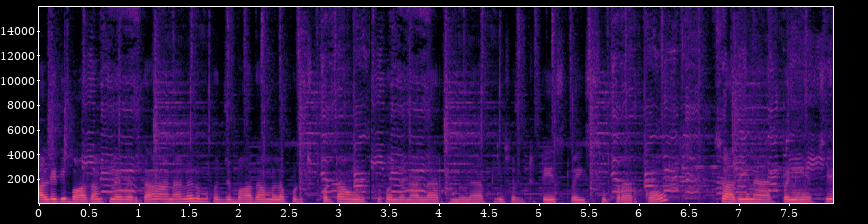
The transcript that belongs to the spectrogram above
ஆல்ரெடி பாதாம் ஃப்ளேவர் தான். ஆனாலும் நம்ம கொஞ்சம் பாதாம் எல்லாம் பிடிச்சி போட்டால் அவங்களுக்கு கொஞ்சம் நல்லா இருக்கும்ல அப்படின்னு சொல்லிட்டு டேஸ்ட் வைஸ் சூப்பராக இருக்கும். ஸோ அதையும் நான் ஆட் பண்ணியாச்சு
